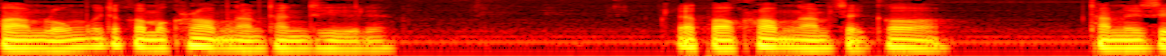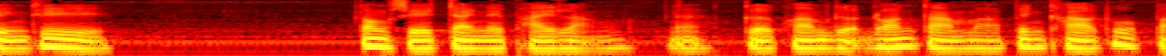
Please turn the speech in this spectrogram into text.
ความหลงก็จะเข้ามาครอบงำทันทีเลย และพอครอบงำเสร็จก็ทำในสิ่งที่ต้องเสียใจในภายหลังนะเกิดความเดือดร้อนตามมา เป็นข่าวทั่วไป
